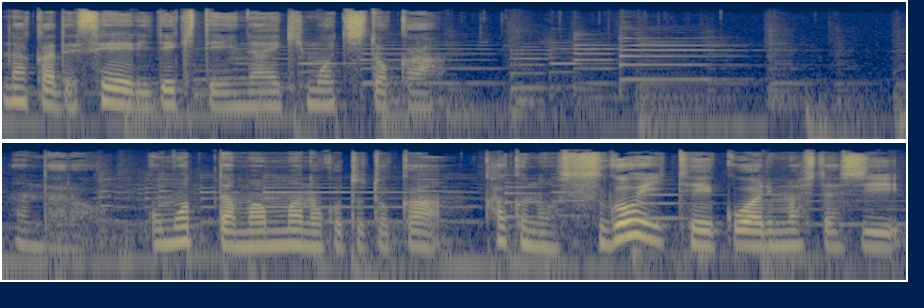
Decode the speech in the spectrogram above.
中で整理できていない気持ちとかなんだろう思ったまんまのこととか書くのすごい抵抗ありましたし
